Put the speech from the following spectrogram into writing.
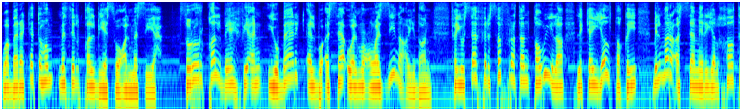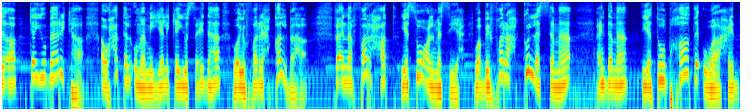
وبركتهم مثل قلب يسوع المسيح. سرور قلبه في أن يبارك البؤساء والمعوزين أيضا فيسافر سفرة طويلة لكي يلتقي بالمرأة السامرية الخاطئة كي يباركها أو حتى الأممية لكي يسعدها ويفرح قلبها. فإن فرحة يسوع المسيح وبفرح كل السماء عندما يتوب خاطئ واحد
